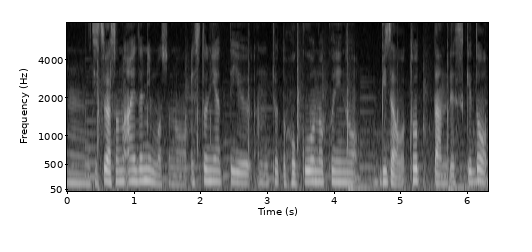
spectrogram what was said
うん、実はその間にもそのエストニアっていうあのちょっと北欧の国のビザを取ったんですけど、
